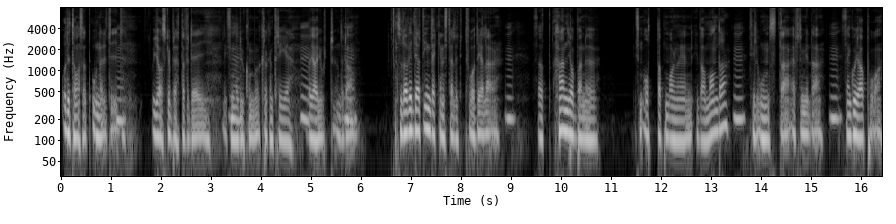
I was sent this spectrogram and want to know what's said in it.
Och det tar massa onödig tid. Mm. Och jag ska berätta för dig liksom när Mm. du kommer klockan tre Mm. vad jag har gjort under dagen. Mm. Så då har vi delat in veckan istället i två delar. Så att han jobbar nu liksom åtta på morgonen idag måndag Mm. till onsdag eftermiddag. Mm. Sen går jag på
